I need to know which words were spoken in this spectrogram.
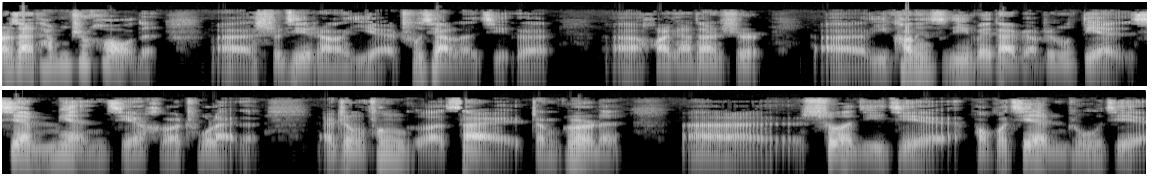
而在他们之后的，呃，实际上也出现了几个。呃，画家，但是，呃，以康定斯基为代表，这种点线面结合出来的，呃，这种风格，在整个的呃设计界、包括建筑界、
